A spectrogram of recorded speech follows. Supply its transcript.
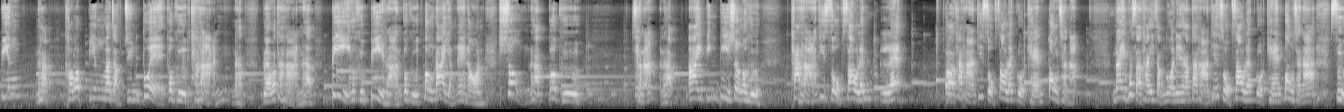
ปียงนะครับ คำว่าเปียงมาจากจุนตุ้ยก็คือทหารนะครับ แปลว่าทหารนะครับ ปี้ก็คือปี้หรานก็คือต้องได้อย่างแน่นอนซ่งนะครับก็คือชนะนะครับไอปิงปี้เซิงก็คือ ทหารที่โศกเศร้าและและทหารที่โศกเศร้าและโกรธแค้นต้องชนะ ในภาษาไทยสำนวนนี้นะครับทหารที่โศกเศร้าและโกรธแค้นต้องชนะ สื่อ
